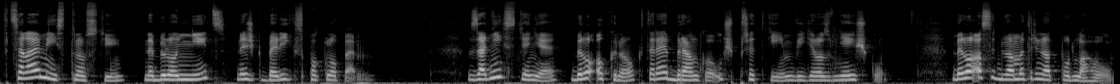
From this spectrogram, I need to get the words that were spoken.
V celé místnosti nebylo nic než kbelík s poklopem. V zadní stěně bylo okno, které Branko už předtím viděl zvnějšku. Bylo asi dva metry nad podlahou.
